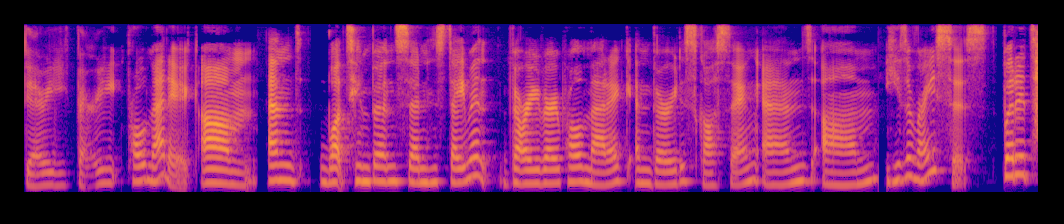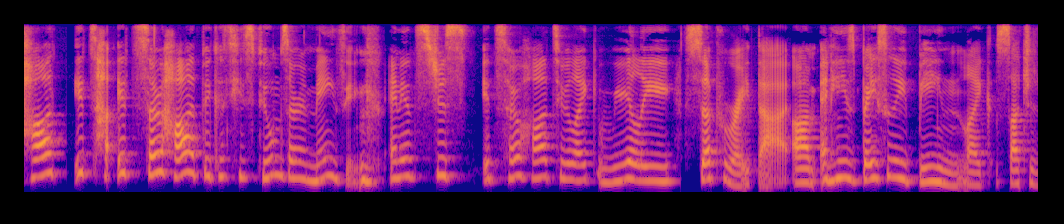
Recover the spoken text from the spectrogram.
very, very problematic. Um, and what Tim Burton said in his statement, very, very problematic and very disgusting. And, um, he's a racist. But it's hard. It's it's so hard because his films are amazing, and it's just it's so hard to like really separate that. Um, and he's basically been like such a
